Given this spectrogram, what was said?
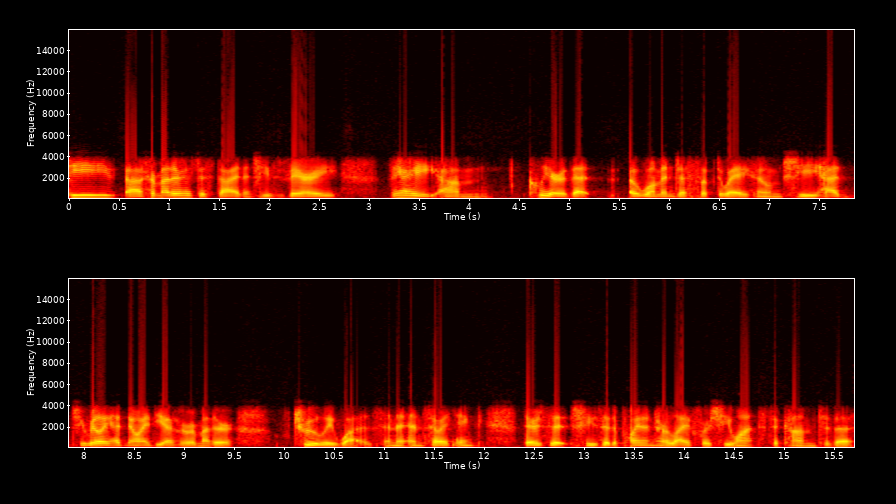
she, uh, her mother has just died, and she's very, very um, clear that a woman just slipped away whom she had, she really had no idea who her mother truly was and and so I think there's a she's at a point in her life where she wants to come to the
